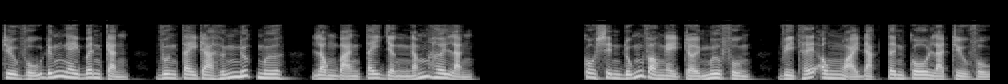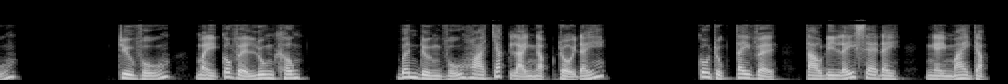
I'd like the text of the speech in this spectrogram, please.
Triều Vũ đứng ngay bên cạnh, vươn tay ra hứng nước mưa, lòng bàn tay dần ngấm hơi lạnh. Cô sinh đúng vào ngày trời mưa phùn, vì thế ông ngoại đặt tên cô là Triều Vũ. Triều Vũ, mày có về luôn không? Bên đường Vũ Hoa chắc lại ngập rồi đấy. Cô rụt tay về, tao đi lấy xe đây, ngày mai gặp.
